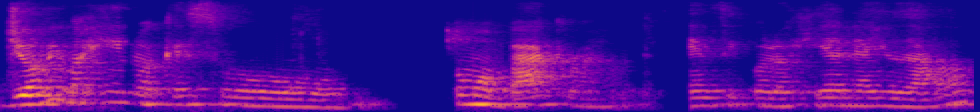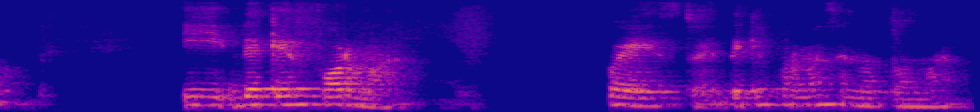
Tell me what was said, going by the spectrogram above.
yo me imagino que su como background en psicología le ha ayudado y de qué forma esto, de qué forma se notó más.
